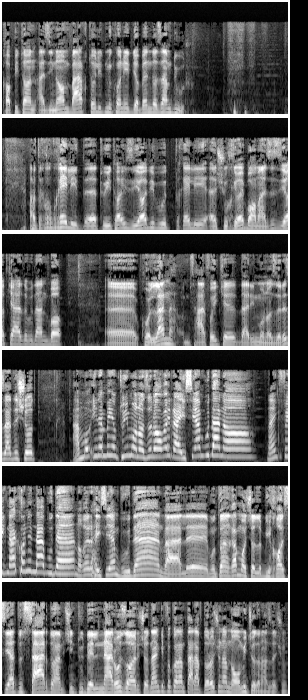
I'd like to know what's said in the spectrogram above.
کاپیتان از اینام برق تولید می‌کنید یا بندازم دور؟ البته خب خیلی توییت های زیادی بود خیلی شوخی های بامزه زیاد کرده بودن با کلا حرفایی که در این مناظره زده شد. اما اینم بگم توی این مناظره آقای رئیسی هم بودن ها نه اینکه فکر نکنید نبودن. آقای رئیسی هم بودن. بله. منتها انقدر ماشاءالله بیخاصیت و سرد و همچین تو دل نرو ظاهر شدن که فکر کنم طرفداراشون هم ناامید شدن ازشون.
